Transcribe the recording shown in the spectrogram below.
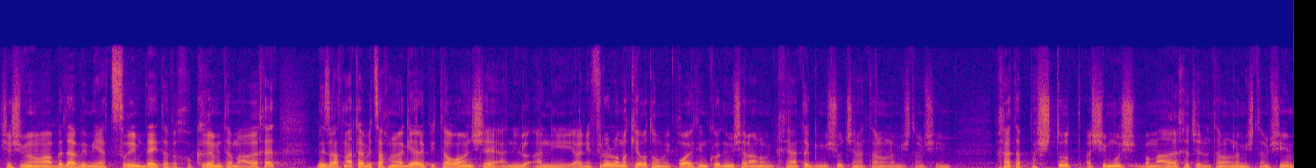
שיושבים במעבדה ומייצרים דאטה וחוקרים את המערכת. בעזרת מטלאב הצלחנו להגיע לפתרון שאני אפילו לא מכיר אותו מפרויקטים קודמים שלנו מבחינת הגמישות שנתנו למשתמשים, מבחינת הפשטות השימוש במערכת שנתנו למשתמשים.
